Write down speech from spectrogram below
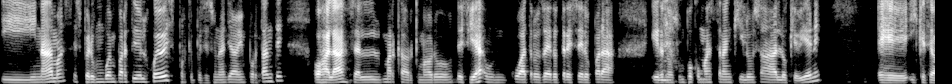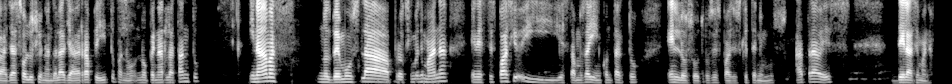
Y nada más, espero un buen partido el jueves porque pues es una llave importante. Ojalá sea el marcador que Mauro decía, un 4-0, 3-0 para irnos un poco más tranquilos a lo que viene eh, y que se vaya solucionando la llave rapidito para no, no penarla tanto. Y nada más, nos vemos la próxima semana en este espacio y estamos ahí en contacto en los otros espacios que tenemos a través de la semana.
